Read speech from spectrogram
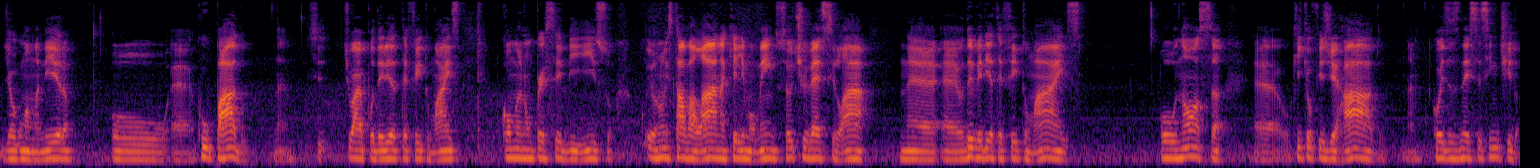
de alguma maneira ou é, culpado, né? Se, tipo, ah, eu poderia ter feito mais, como eu não percebi isso, eu não estava lá naquele momento, se eu tivesse lá, né, é, eu deveria ter feito mais, ou nossa, é, o que, que eu fiz de errado, né? coisas nesse sentido.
